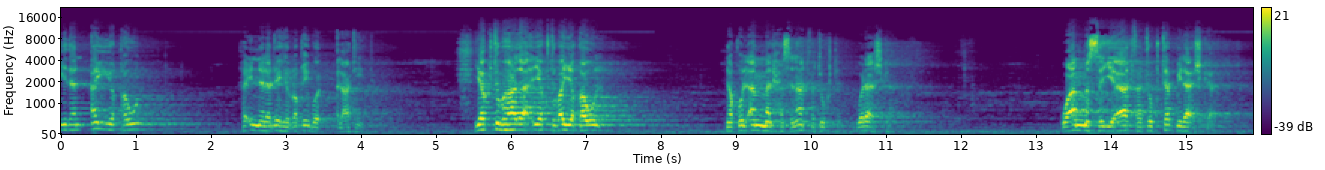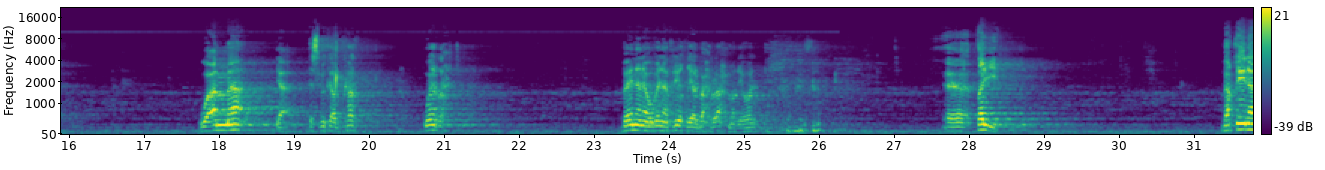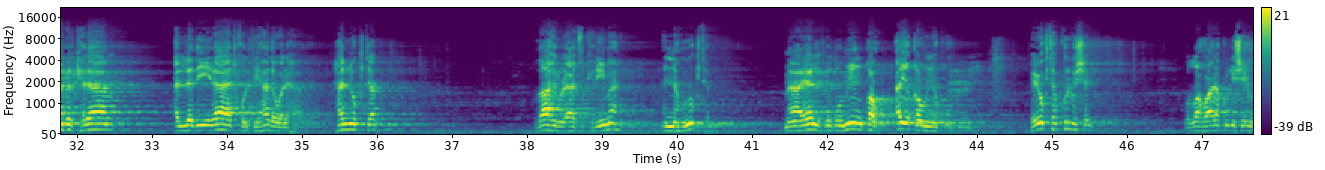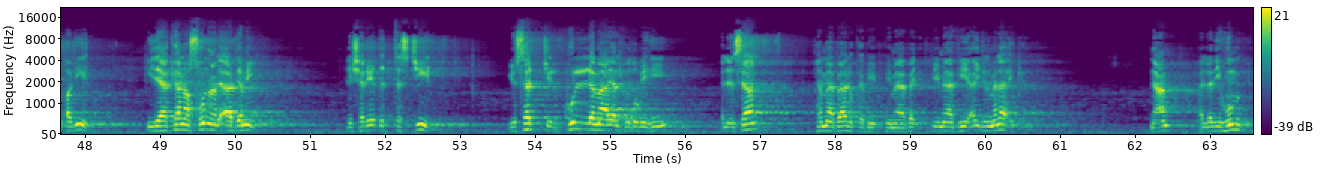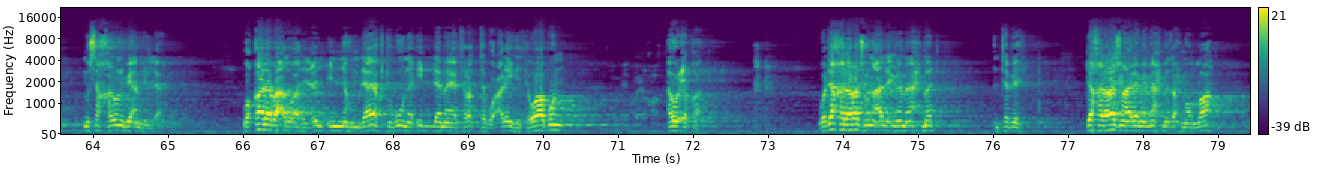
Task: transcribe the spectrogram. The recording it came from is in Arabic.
إذن أي قول فإن لديه الرقيب العتيد. يكتب هذا يكتب أي قول؟ نقول أما الحسنات فتكتب ولا إشكال. وأما السيئات فتكتب بلا إشكال. وأما يا اسمك أبكر وين رحت؟ بيننا وبين أفريقيا البحر الأحمر يا ولد. آه طيب. بقينا بالكلام الذي لا يدخل في هذا ولا هذا. هل يكتب؟ ظاهر الآية الكريمة أنه يكتب ما يلفظ من قول أي قول يكون. فيكتب كل شيء. والله على كل شيء قدير. إذا كان صنع الآدمي لشريط التسجيل يسجل كل ما يلفظ به الإنسان فما بالك بما, بما في أيدي الملائكة؟ نعم الذي هم مسخرون بأمر الله. وقال بعض أهل العلم إنهم لا يكتبون إلا ما يترتب عليه ثواب أو عقاب. ودخل رجل على الإمام أحمد انتبه دخل رجل على الإمام أحمد رحمه الله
